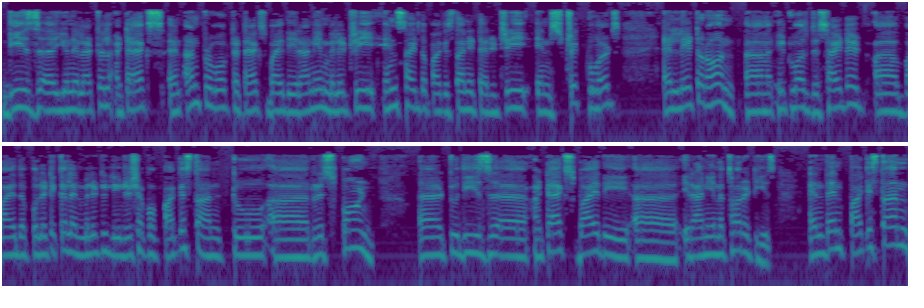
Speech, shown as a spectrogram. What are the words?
these uh, unilateral attacks and unprovoked attacks by the Iranian military inside the Pakistani territory in strict words. And later on, uh, it was decided uh, by the political and military leadership of Pakistan to respond uh, Uh, to these uh, attacks by the uh, Iranian authorities. And then Pakistan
